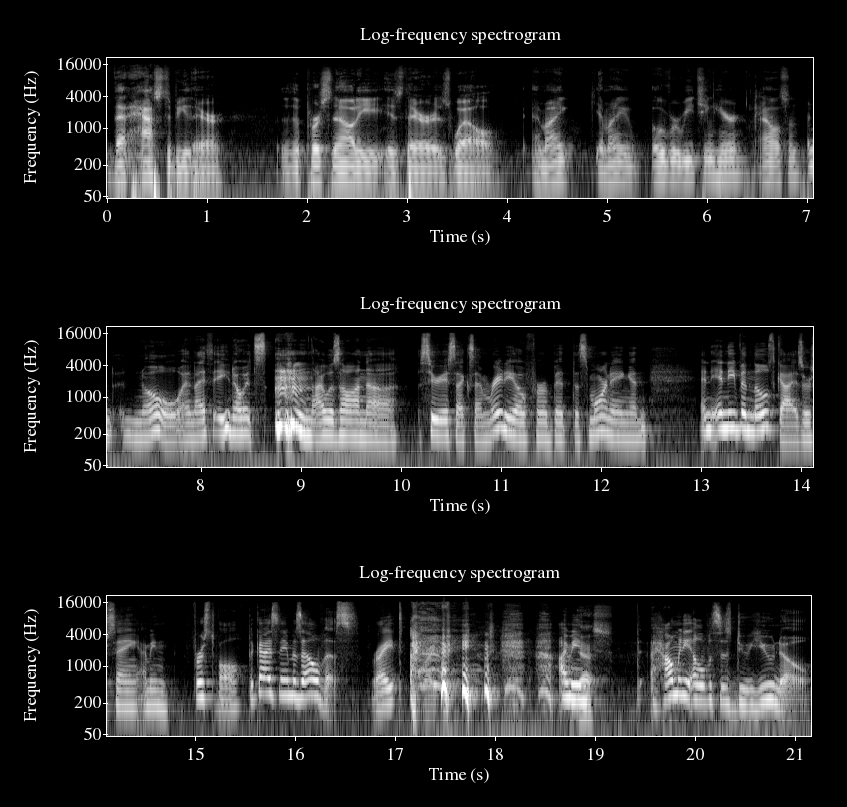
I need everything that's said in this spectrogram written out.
That has to be there. The personality is there as well. Am I am I overreaching here, Allison? No, and I think you know it's. I was on uh, Sirius XM radio for a bit this morning, and and and even those guys are saying. I mean, first of all, the guy's name is Elvis, right? Right. I mean, yes how many Elvises do you know?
